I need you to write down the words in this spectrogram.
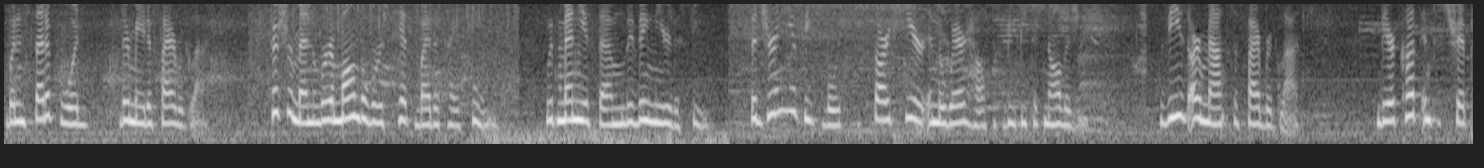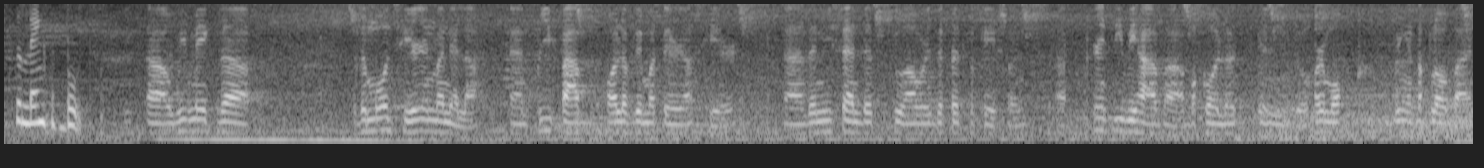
but instead of wood, they're made of fiberglass. Fishermen were among the worst hit by the typhoon, with many of them living near the sea. The journey of these boats start here in the warehouse of BP Technologies. These are mats of fiberglass. They are cut into strips the length of boats. Uh, we make the the molds here in Manila and prefab all of the materials here and then we send it to our different locations. Uh, currently, we have uh, Bacolod, Iloilo, Ormoc, Wing and Tacloban,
